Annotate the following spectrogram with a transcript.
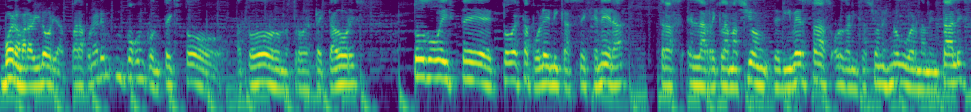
Bueno, Maraviloria, para poner un poco en contexto a todos nuestros espectadores, todo este, toda esta polémica se genera tras la reclamación de diversas organizaciones no gubernamentales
